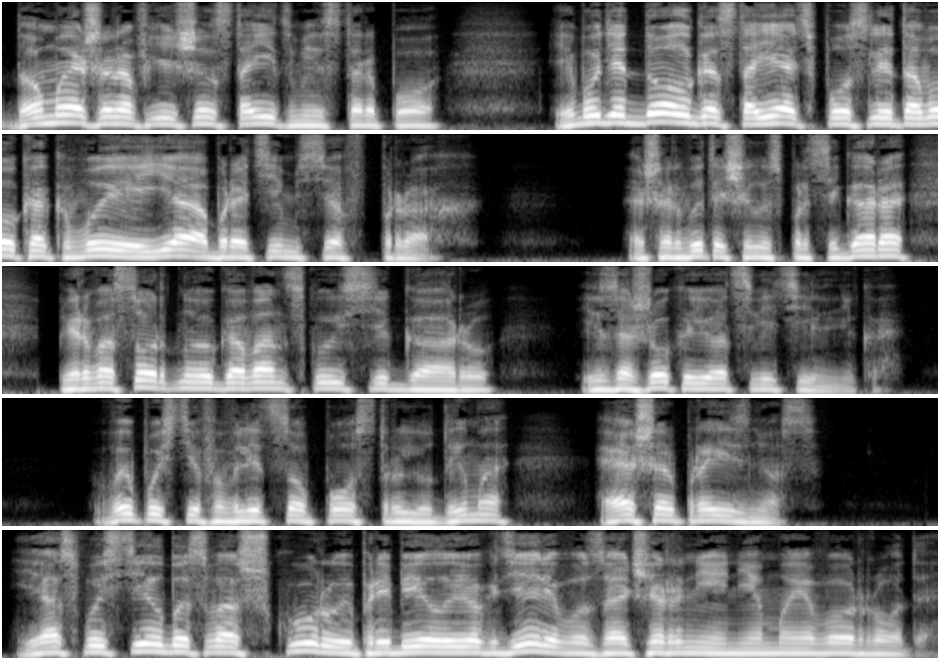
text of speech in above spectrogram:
Дом Эшеров еще стоит, мистер По, и будет долго стоять после того, как вы и я обратимся в прах. Эшер вытащил из портсигара первосортную гаванскую сигару и зажег ее от светильника. Выпустив в лицо пострую дыма, Эшер произнес: «Я спустил бы с вас шкуру и прибил ее к дереву за очернение моего рода.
